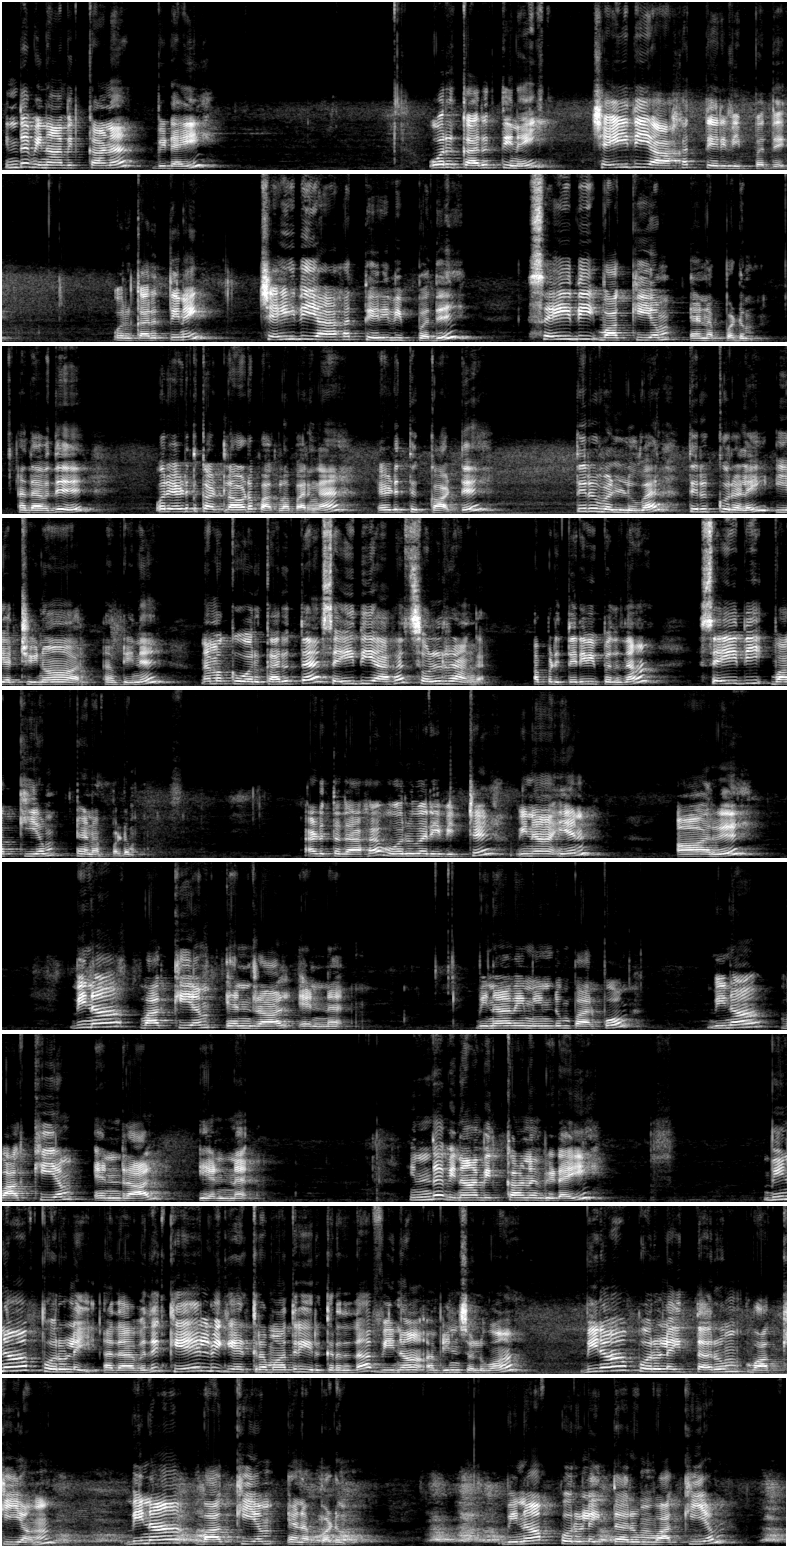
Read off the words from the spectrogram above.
இந்த வினாவிற்கான விடை ஒரு கருத்தினை செய்தியாக தெரிவிப்பது. ஒரு கருத்தினை செய்தியாக தெரிவிப்பது செய்தி வாக்கியம் எனப்படும். அதாவது ஒரு எடுத்துக்காட்டிலோட பார்க்கலாம் பாருங்கள் எடுத்துக்காட்டு திருவள்ளுவர் திருக்குறளை இயற்றினார் அப்படின்னு நமக்கு ஒரு கருத்தை செய்தியாக சொல்கிறாங்க அப்படி தெரிவிப்பது தான் செய்தி வாக்கியம் எனப்படும். அடுத்ததாக ஒருவரி விற்று வினா எண் ஆறு. வினா வாக்கியம் என்றால் என்ன? வினாவை மீண்டும் பார்ப்போம். வினா வாக்கியம் என்றால் என்ன? இந்த வினாவிற்கான விடை வினா பொருளை அதாவது கேள்வி கேட்குற மாதிரி இருக்கிறது தான் வினா அப்படின்னு சொல்லுவோம். வினா பொருளை தரும் வாக்கியம் வினா வாக்கியம் எனப்படும். வினா பொருளை தரும் வாக்கியம்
